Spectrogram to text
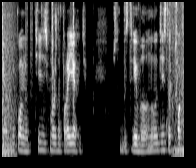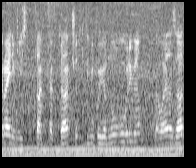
Я не помню, где здесь можно проехать, чтобы быстрее было. Ну, вот здесь только по крайнему есть. Так, так, так, что-то ты не повернул вовремя. Давай назад.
